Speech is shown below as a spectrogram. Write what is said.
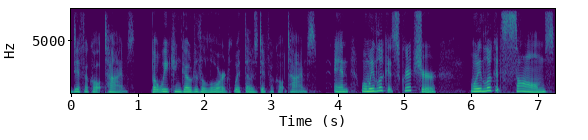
difficult times, but we can go to the Lord with those difficult times. And when we look at scripture, when we look at Psalms,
